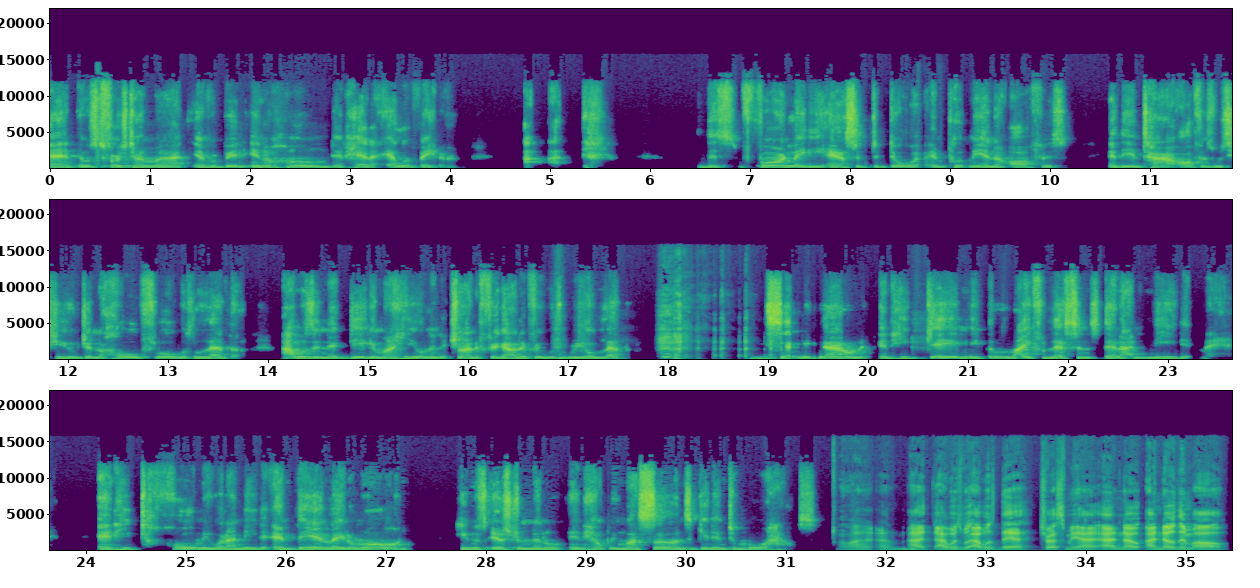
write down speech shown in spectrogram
and it was the first time I'd ever been in a home that had an elevator. I, I, this foreign lady answered the door and put me in the office, and the entire office was huge, and the whole floor was leather. I was in there digging my heel in it, trying to figure out if it was real leather he set me down and he gave me the life lessons that I needed, man. And he told me what I needed. And then later on, he was instrumental in helping my sons get into Morehouse. Oh, I, um, I, I was, I was there. Trust me, I, I know, I know them all.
